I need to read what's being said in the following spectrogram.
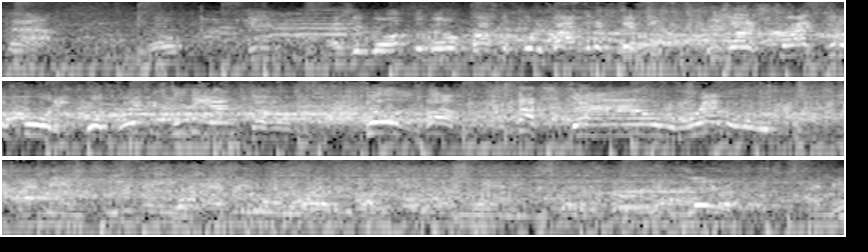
snap. He'll keep as he go up the middle, across the 45 to the 50. He's on a strike to the 40. He'll break it to the end zone. Dylan Huff, touchdown Rebels! I mean, were standing still. Literally. I mean,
